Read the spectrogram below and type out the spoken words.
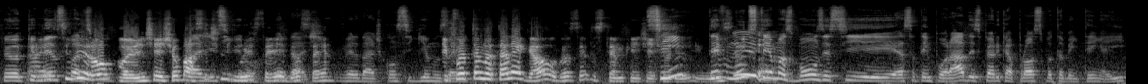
Foi o que Ah, a menos gente se virou, pô. A gente encheu bastante gente se virou, linguiça aí, deu verdade, certo. verdade, conseguimos E aí. foi um tema até legal, eu gostei dos temas que a gente encheu Sim, linguiça. teve aí, muitos temas bons esse, essa temporada. Espero que a próxima também tenha aí.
